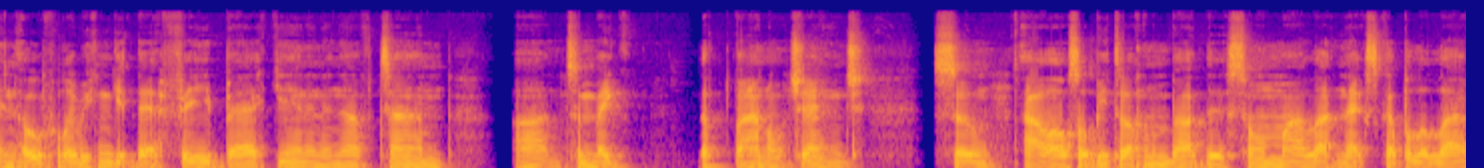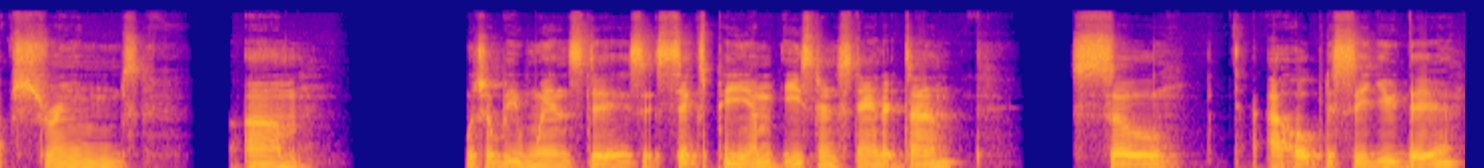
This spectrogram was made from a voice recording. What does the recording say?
and hopefully we can get that feedback in in enough time uh, to make the final change. So I'll also be talking about this on my next couple of live streams, um, which will be Wednesdays at 6 p.m. Eastern Standard Time. So I hope to see you there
